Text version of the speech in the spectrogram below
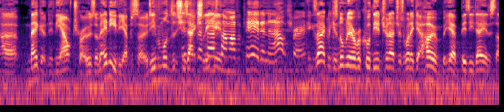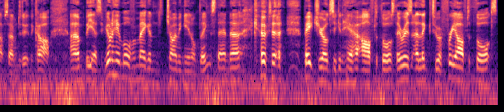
uh, Megan in the outros of any of the episodes, even ones that she's actually the first in. time I've appeared in an outro. Exactly, because normally I record the intro and outros when I get home. But yeah, busy day and stuff, so having to do it in the car. Um, but yes, if you want to hear more from Megan chiming in on things, then uh, go to Patreon so you can hear her afterthoughts. There is a link to a free afterthoughts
